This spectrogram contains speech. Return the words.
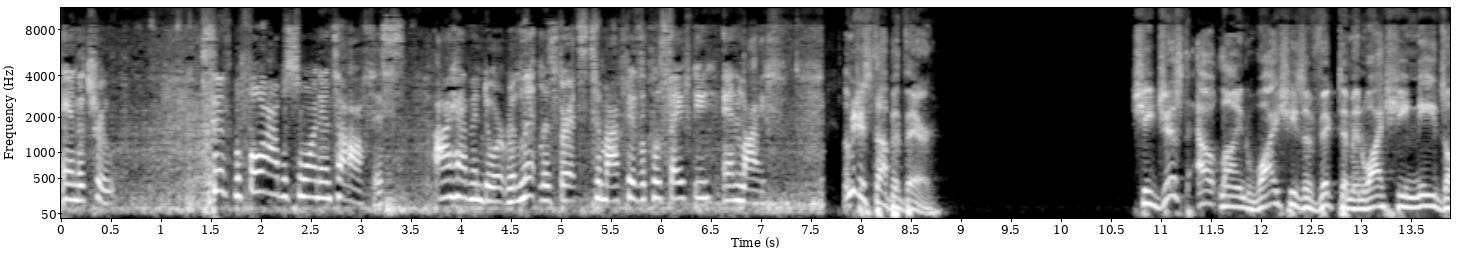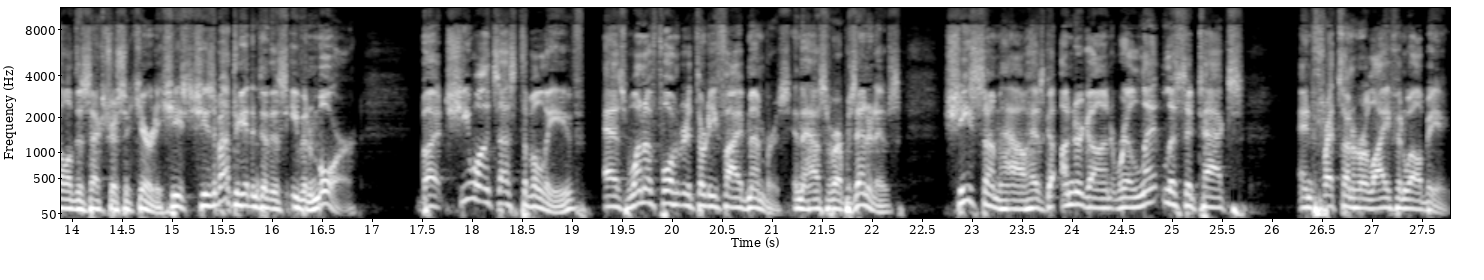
and the truth. Since before I was sworn into office, I have endured relentless threats to my physical safety and life. Let me just stop it there. She just outlined why she's a victim and why she needs all of this extra security. She's she's about to get into this even more. But she wants us to believe, as one of 435 members in the House of Representatives, she somehow has undergone relentless attacks and threats on her life and well-being.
